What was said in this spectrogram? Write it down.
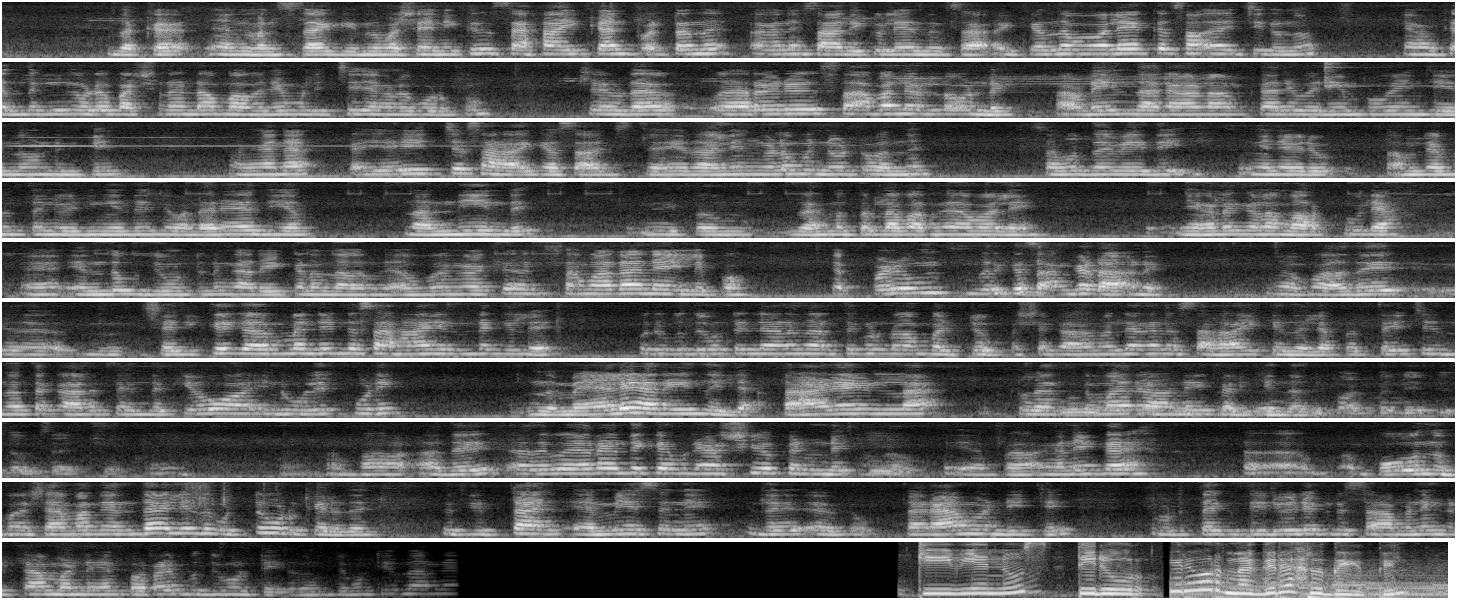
ഇതൊക്കെ ഞാൻ മനസ്സിലാക്കിയിരുന്നു. പക്ഷെ എനിക്ക് സഹായിക്കാൻ പെട്ടെന്ന് അങ്ങനെ സാധിക്കില്ല എന്ന് സഹായിക്കുന്ന പോലെയൊക്കെ സഹായിച്ചിരുന്നു ഞങ്ങൾക്ക് എന്തെങ്കിലും ഇവിടെ ഭക്ഷണം ഉണ്ടാകുമ്പോൾ അവരെ വിളിച്ച് ഞങ്ങൾ കൊടുക്കും. പക്ഷെ ഇവിടെ വേറെ ഒരു സ്ഥാപനം ഉള്ളതുകൊണ്ട് അവിടെയും ധാരാളം ആൾക്കാർ വരികയും പോവുകയും ചെയ്യുന്നതുകൊണ്ട് എനിക്ക് അങ്ങനെ കൈയച്ച് സഹായിക്കാൻ സാധിച്ചില്ല. ഏതായാലും നിങ്ങൾ മുന്നോട്ട് വന്ന് സൗഹൃദവേദി ഇങ്ങനെ ഒരു സംരംഭത്തിന് ഒരുങ്ങിയതിൽ വളരെയധികം നന്ദിയുണ്ട്. ഇപ്പം റഹ്മത്തുള്ള പറഞ്ഞ പോലെ ഞങ്ങൾ നിങ്ങളെ മറക്കൂല. എന്ത് ബുദ്ധിമുട്ടിനും അറിയിക്കണം എന്നാ പറഞ്ഞത്. അപ്പൊ നിങ്ങൾക്ക് സമാധാനമായില്ല ഇപ്പൊ? എപ്പോഴും ഇവർക്ക് സങ്കടമാണ് അപ്പൊ അത് ശരിക്ക് ഗവൺമെന്റിന്റെ സഹായം ഉണ്ടെങ്കിൽ ഒരു ബുദ്ധിമുട്ടില്ലാതെ നടത്തിക്കൊണ്ടുപോകാൻ പറ്റും. പക്ഷെ ഗവൺമെന്റ് അങ്ങനെ സഹായിക്കുന്നില്ല. പ്രത്യേകിച്ച് ഇന്നത്തെ കാലത്ത് എന്തൊക്കെയോ അതിന്റെ ഉള്ളിൽ കൂടി മേലെ അറിയുന്നില്ല താഴെയുള്ള ക്ലർക്കുമാരാണ് കളിക്കുന്നത്. സംസാരിച്ചു. അപ്പൊ അത് അത് വേറെ എന്തൊക്കെ രാഷ്ട്രീയമൊക്കെ ഉണ്ട്. അപ്പൊ അങ്ങനെയൊക്കെ പോകുന്നു. പക്ഷെ ഞാൻ പറഞ്ഞു എന്തായാലും ഇത് വിട്ടുകൊടുക്കരുത്. ഇത് കിട്ടാൻ എം ഇ എസിന് ഇത് തരാൻ വേണ്ടിയിട്ട് ഇവിടുത്തെ തിരൂരൊക്കെ ഒരു സ്ഥാപനം കിട്ടാൻ വേണ്ടി ഞാൻ കുറെ ബുദ്ധിമുട്ടിയിരുന്നു. ബുദ്ധിമുട്ടിയെന്ന് പറഞ്ഞാൽ T V news Tirur. Tirur നഗരഹൃദയത്തിൽ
